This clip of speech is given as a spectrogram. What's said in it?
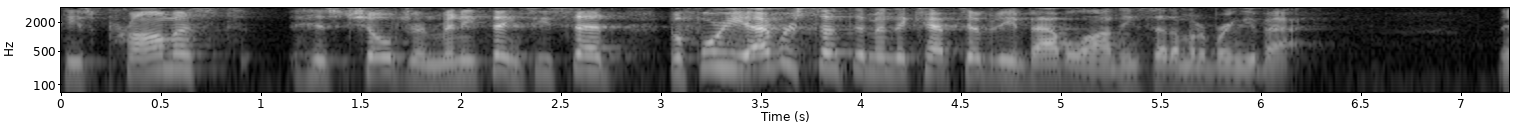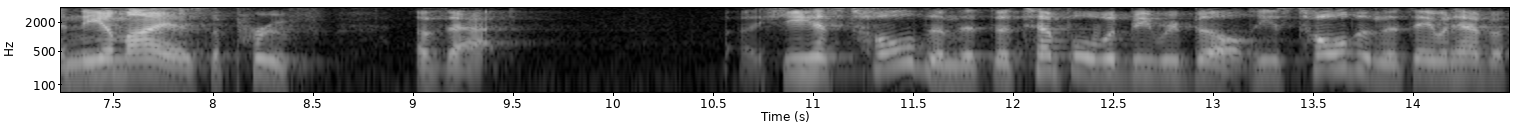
He's promised his children many things. He said, before he ever sent them into captivity in Babylon, he said, I'm going to bring you back. And Nehemiah is the proof of that. He has told them that the temple would be rebuilt. He's told them that they would have a,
